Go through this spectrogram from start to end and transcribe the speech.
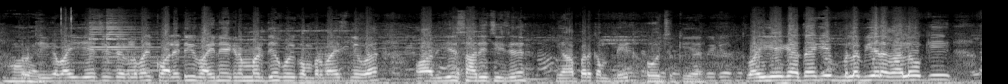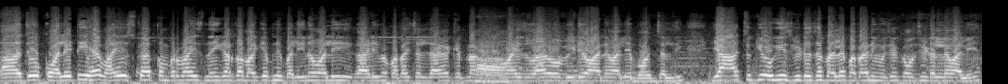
हाँ तो ठीक है भाई ये चीज़ देख लो भाई क्वालिटी भाई ने एक नंबर दिया कोई कॉम्प्रोमाइज नहीं हुआ। और ये सारी चीज़ें यहाँ पर कंप्लीट हो चुकी है। तो भाई ये कहता है कि मतलब ये लगा लो कि जो क्वालिटी है भाई उसके बाद कॉम्प्रोमाइज नहीं करता बाकी अपनी बलिनो वाली गाड़ी में पता ही चल जाएगा कितना कम्प्रोमाइज कॉम्प्रोमाइज हुआ है वो वीडियो आने वाली है बहुत जल्दी। या आ चुकी होगी इस वीडियो से पहले पता नहीं मुझे कौन सी डलने वाली है।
